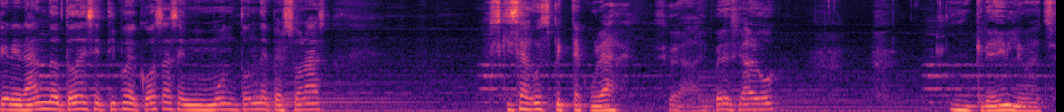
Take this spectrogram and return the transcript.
generando todo ese tipo de cosas en un montón de personas. Es que es algo espectacular. O sea, parece algo increíble, macho.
